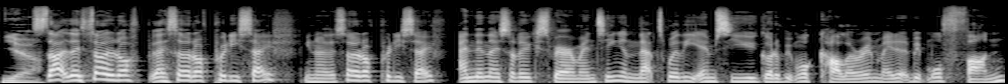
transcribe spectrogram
Yeah, Start, they started off they started off pretty safe, you know, they started off pretty safe, and then they started experimenting, and that's where the MCU got a bit more color and made it a bit more fun.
